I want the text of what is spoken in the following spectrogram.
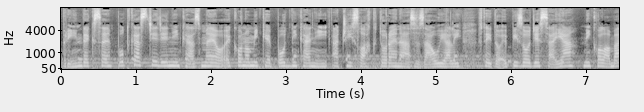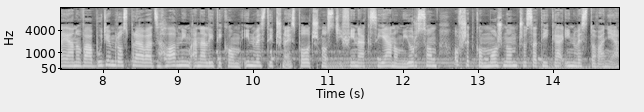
pri Indexe, podcaste denníka ZME o ekonomike, podnikaní a číslach, ktoré nás zaujali. V tejto epizóde sa ja, Nikola Bajanová, budem rozprávať s hlavným analytikom investičnej spoločnosti Finax Janom Jursom o všetkom možnom, čo sa týka investovania.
